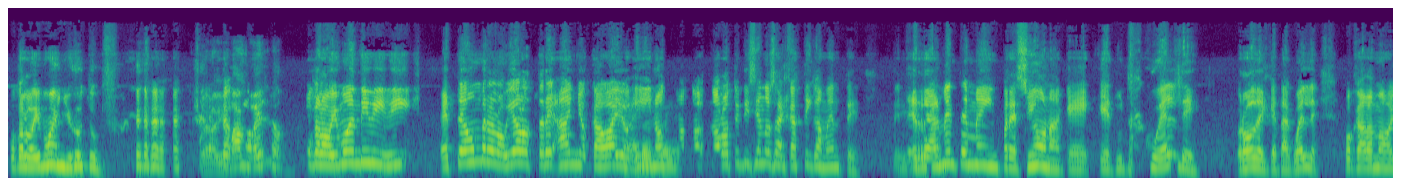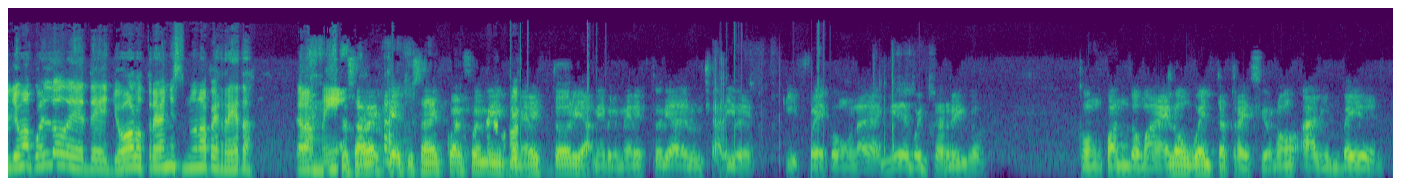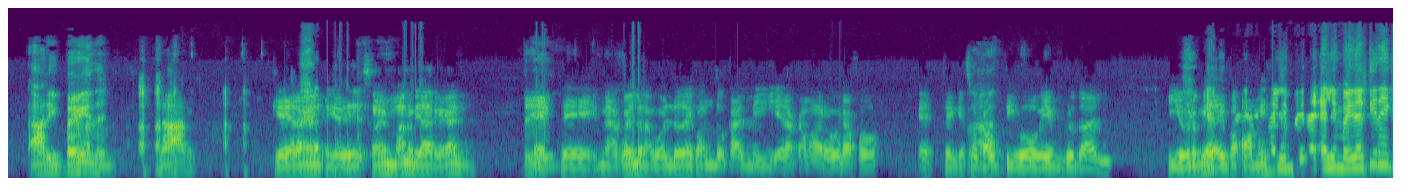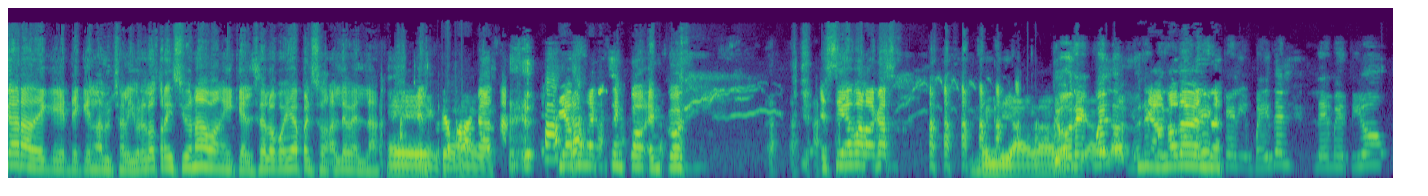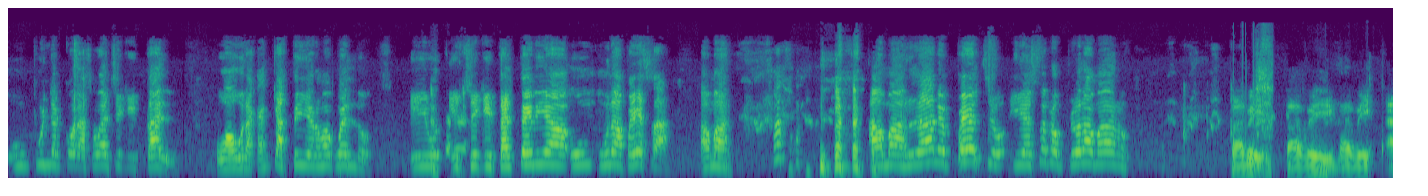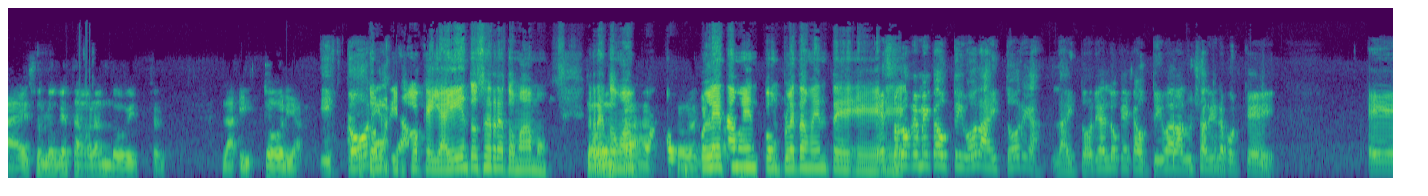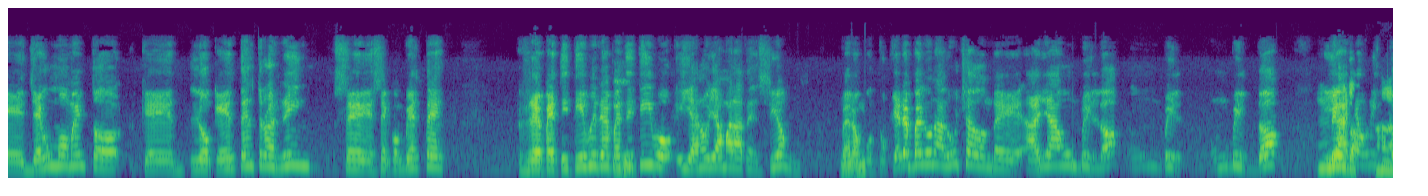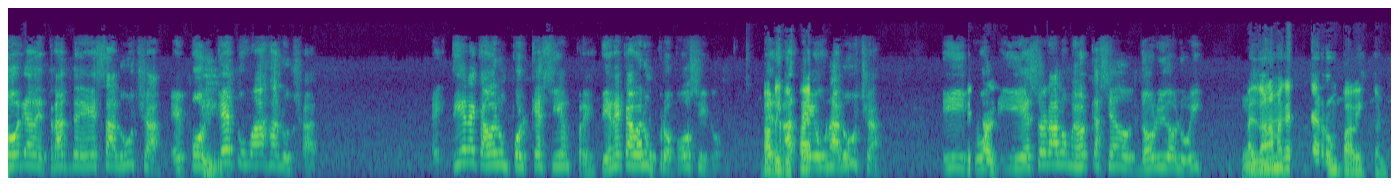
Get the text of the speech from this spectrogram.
porque lo vimos en YouTube, Pero yo me acuerdo. porque lo vimos en DVD. Este hombre lo vio a los tres años, caballo, y no, Claro, no, no- no lo estoy diciendo sarcásticamente. Realmente me impresiona que, que tú te acuerdes, brother, que te acuerdes. Porque a lo mejor yo me acuerdo de, de yo a los tres años siendo una perreta de las mías. ¿Tú sabes qué? ¿Tú sabes cuál fue mi primera historia? Mi primera historia de lucha libre y fue con la de aquí de Puerto Rico, con cuando Maelo Huerta traicionó al Invader, Ari Vader. Claro. que eran que son hermanos de vida real. Sí. Este, me acuerdo, me acuerdo de cuando Carly era camarógrafo, este, que eso Claro. cautivó bien brutal. Y yo creo que ahí pa- a mí, El Invader, el Invader tiene cara de que, de que en la lucha libre lo traicionaban y que él se lo cogía personal de verdad. eh, Él se iba para la casa, él se iba para la casa en co- en co- él se iba para la casa. diablo, Yo recuerdo, yo recuerdo de verdad. que el Invader le metió un puño al corazón a Chiquistal o a Huracán Castillo, no me acuerdo. Y, y Chiquistal tenía un- una pesa amar, amarrada en el pecho y ese rompió la mano. Papi, papi, papi, a eso es lo que está hablando Víctor, la historia. Historia. Historia. Ok, ahí entonces retomamos. Todo retomamos encaja, completamente, completamente. eh, Eso es lo que me cautivó, las historias. La historia es lo que cautiva la lucha libre porque eh, llega un momento que lo que es dentro del ring se, se convierte repetitivo y repetitivo y ya no llama la atención. Pero tú quieres ver una lucha donde haya un build-up, un build, un build-up un y haya una Ajá. historia detrás de esa lucha. El por qué tú vas a luchar. Eh, tiene que haber un porqué siempre. Tiene que haber un propósito detrás de una lucha. Y, y eso era lo mejor que hacía WWE. Perdóname que te interrumpa, Víctor.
